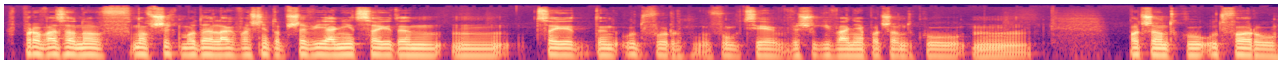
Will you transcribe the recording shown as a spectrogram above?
wprowadzono w nowszych modelach właśnie to przewijanie co jeden, mm, co jeden utwór, funkcję wyszukiwania początku, mm, początku utworu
